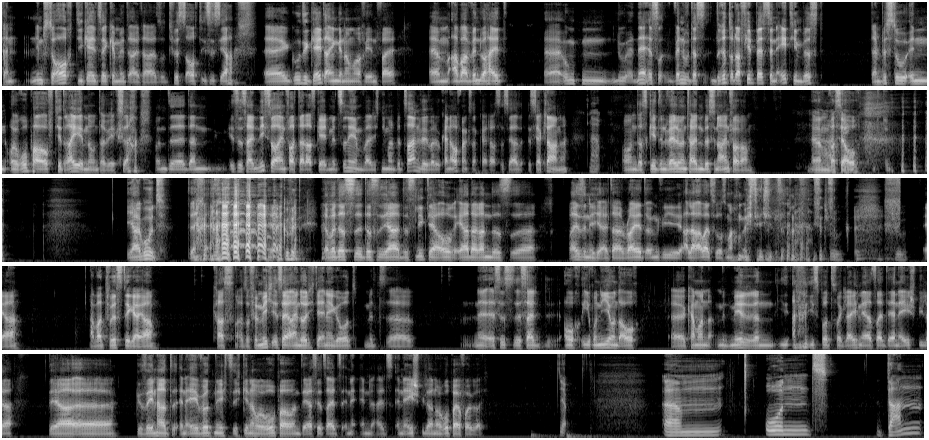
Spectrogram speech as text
dann nimmst du auch die Geldsäcke mit, Alter. Also Twist auch dieses Jahr äh, gute Geld eingenommen auf jeden Fall. Ähm, aber wenn du halt äh, irgendein, du, ne, es, wenn du das dritt- oder viertbeste in A-Team bist, dann bist du in Europa auf Tier 3-Ebene unterwegs. Ja? Und äh, dann ist es halt nicht so einfach, da das Geld mitzunehmen, weil dich niemand bezahlen will, weil du keine Aufmerksamkeit hast. Ist ja, ist ja klar, ne? Ja. Und das geht in Valorant halt ein bisschen einfacher. Ähm, ja, was ja auch. ja, gut. ja, gut. Aber das, das, ja, das liegt ja auch eher daran, dass äh, weiß ich nicht, Alter, Riot irgendwie alle arbeitslos machen möchte. Ich. True. True. Ja. Aber Twist, Digga, ja. Krass. Also für mich ist er eindeutig der NA Goat mit, äh, ne, es ist, ist halt auch Ironie und auch äh, kann man mit mehreren anderen E-Sports vergleichen. Er ist halt der NA-Spieler, der äh, gesehen hat, NA wird nichts, ich gehe nach Europa und der ist jetzt als, als NA-Spieler in Europa erfolgreich. Ja, ähm, und dann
